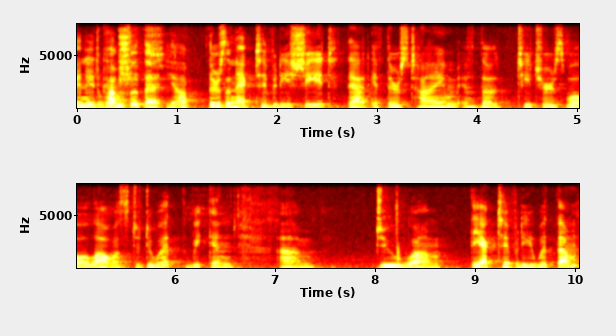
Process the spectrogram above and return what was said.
And it the comes with worksheets. that, yep, there's an activity sheet that if there's time, if the teachers will allow us to do it, we can um, do um, the activity with them.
